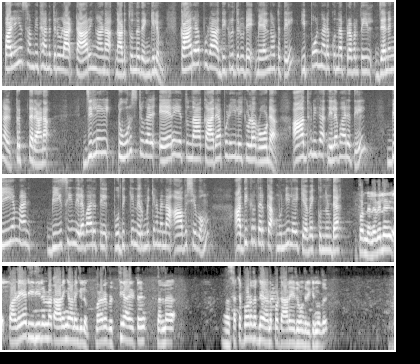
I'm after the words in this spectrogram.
പഴയ സംവിധാനത്തിലുള്ള ടാറിംഗ് ആണ് നടത്തുന്നതെങ്കിലും കാരാപ്പുഴ അധികൃതരുടെ മേൽനോട്ടത്തിൽ ഇപ്പോൾ നടക്കുന്ന പ്രവൃത്തിയിൽ ജനങ്ങൾ തൃപ്തരാണ്. ജില്ലയിൽ ടൂറിസ്റ്റുകൾ ഏറെ എത്തുന്ന കാരാപ്പുഴയിലേക്കുള്ള റോഡ് ആധുനിക നിലവാരത്തിൽ B M and B C നിലവാരത്തിൽ പുതുക്കി നിർമ്മിക്കണമെന്ന ആവശ്യവും അധികൃതർക്ക് മുന്നിലേക്ക് വെക്കുന്നുണ്ട്. ഇപ്പൊ നിലവിൽ പഴയ രീതിയിലുള്ള ടാറിംഗ് ആണെങ്കിലും വളരെ വൃത്തിയായിട്ട് നല്ല സെറ്റപ്പോടെ തന്നെയാണ് ഇപ്പോൾ ടാർ ചെയ്തുകൊണ്ടിരിക്കുന്നത്.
